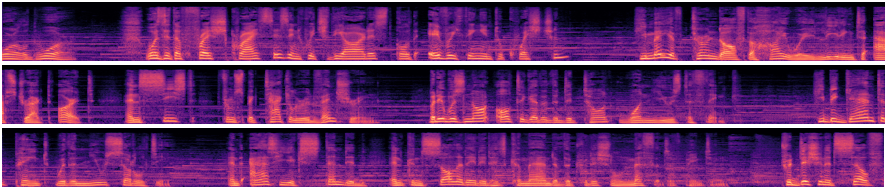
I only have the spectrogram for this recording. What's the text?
world war? Was it a fresh crisis in which the artist called everything into question? He may have turned off the highway leading to abstract art and ceased from spectacular adventuring, but it was not altogether the detente one used to think. He began to paint with a new subtlety, and as he extended and consolidated his command of the traditional methods of painting, tradition itself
